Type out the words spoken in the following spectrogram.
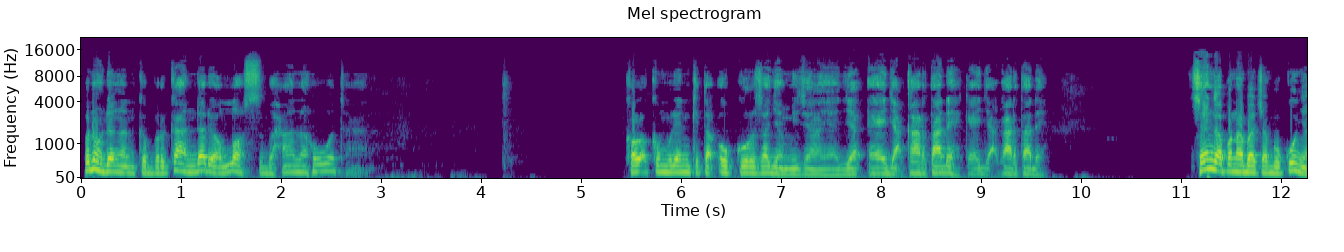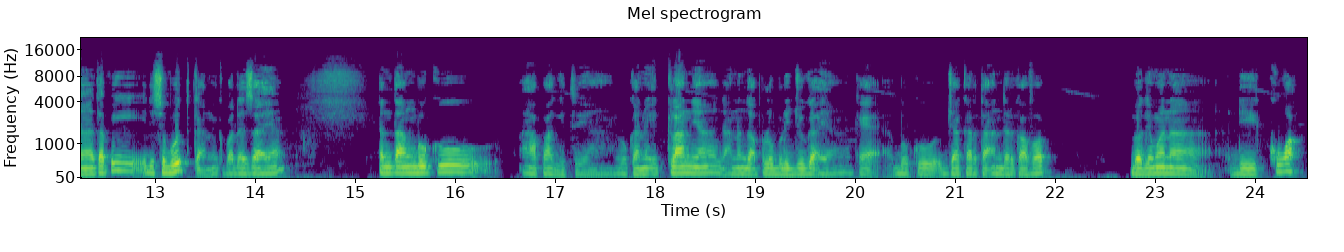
Penuh dengan keberkahan dari Allah subhanahu wa ta'ala. Kalau kemudian kita ukur saja misalnya, eh Jakarta deh, kayak Jakarta deh saya nggak pernah baca bukunya, tapi disebutkan kepada saya tentang buku apa gitu ya, bukan iklannya, karena nggak perlu beli juga ya, kayak buku Jakarta Undercover, bagaimana dikuak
